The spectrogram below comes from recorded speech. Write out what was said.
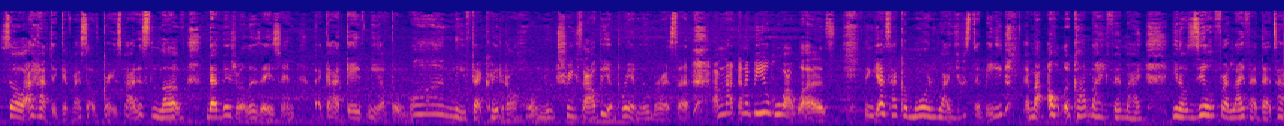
So I have to give myself grace. But I just love that visualization that God gave me of the one leaf that created a whole new tree. So I'll be a brand new Marissa. I'm not going to be who I was. And yes, I could mourn who I used to be and my outlook on life and my, you know, zeal for life at that time.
